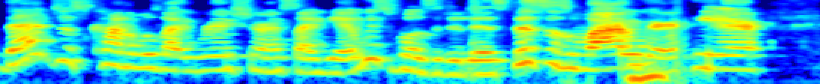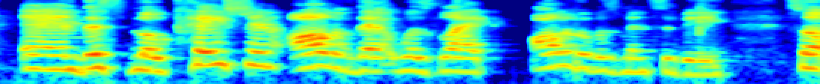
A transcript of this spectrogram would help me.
that just kind of was like reassurance, like, yeah, we're supposed to do this. This is why we're mm-hmm. here. And this location, all of that was like, all of it was meant to be. So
